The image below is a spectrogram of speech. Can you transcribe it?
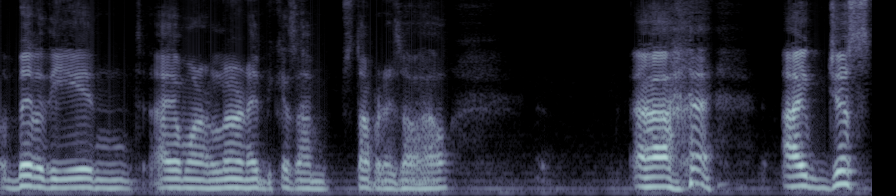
ability and I don't want to learn it because I'm stubborn as all hell, uh, I just,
